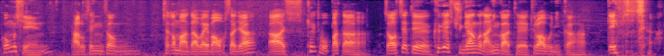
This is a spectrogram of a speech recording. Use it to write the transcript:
고무신. 바로 생성. 잠깐만, 나 왜 마법사냐? 아, 씨, 캐릭터 못 봤다. 자, 어쨌든 크게 중요한 건 아닌 것 같아. 들어와 보니까. 게임 시작.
